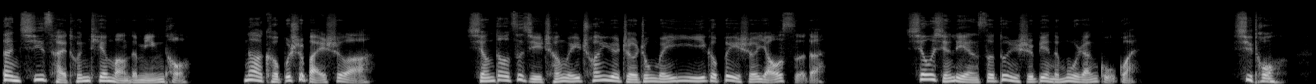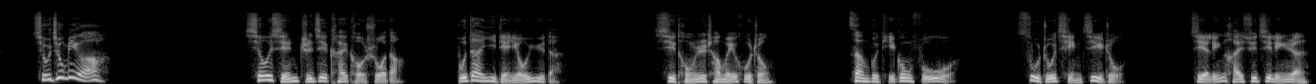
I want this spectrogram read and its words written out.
但七彩吞天蟒的名头那可不是摆设啊！想到自己成为穿越者中唯一一个被蛇咬死的。萧贤脸色顿时变得木然古怪，系统，求救命啊！萧贤直接开口说道，不带一点犹豫的。系统日常维护中，暂不提供服务，宿主请记住，解铃还需系铃人。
